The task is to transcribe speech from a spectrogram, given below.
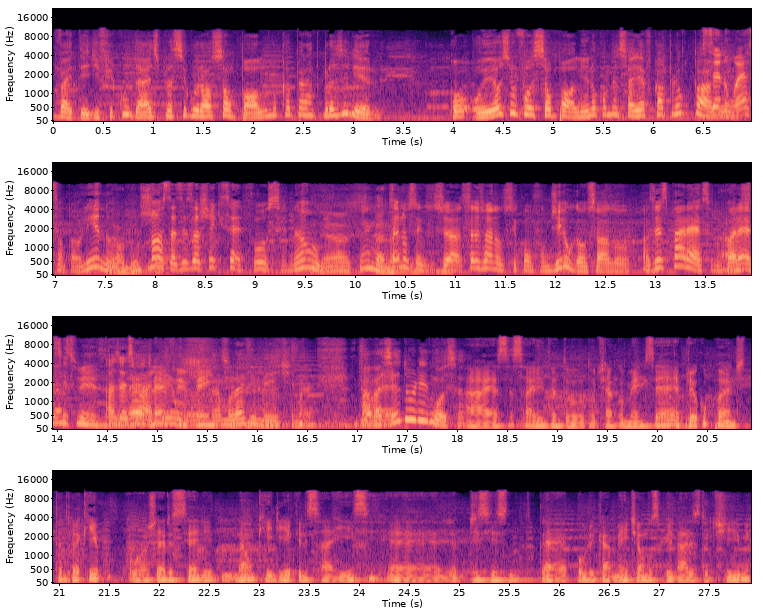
vai ter dificuldades para segurar o São Paulo no Campeonato Brasileiro. Eu, se eu fosse São Paulino, eu começaria a ficar preocupado. Você não é São Paulino? Não, não sou. Nossa, às vezes eu achei que você fosse, não? Não, tá enganado. Você, não se, já, você já não se confundiu, Gonçalo? Às vezes parece, não Às- parece? às vezes, Às vezes né? É, parece. levemente. é, levemente, né? Então, Mas vai é- ser duro, hein, moça? Ah, essa saída do, do Thiago Mendes é, é preocupante. Tanto é que o Rogério Ceni não queria que ele saísse, é, já disse isso é, publicamente, é um dos pilares do time.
